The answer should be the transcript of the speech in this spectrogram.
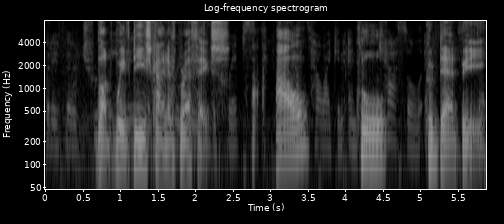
But, if there But truly with these kind of third way to the graphics, how that's how I can enter cool the castle and could that be?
